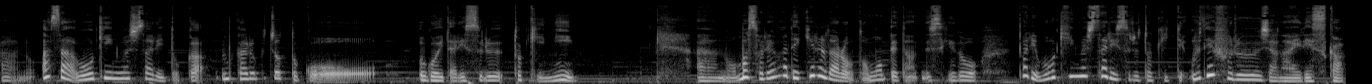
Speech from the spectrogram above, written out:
あの朝ウォーキングしたりとか軽くちょっとこう動いたりする時にあの、まあ、それはできるだろうと思ってたんですけどやっぱりウォーキングしたりする時って腕振るじゃないですか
